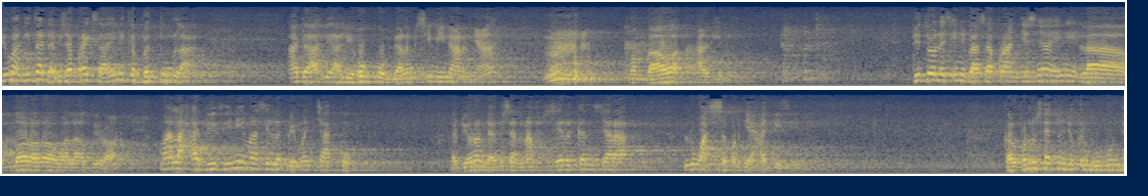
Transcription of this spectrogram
Cuma kita tidak bisa periksa, ini kebetulan. Ada ahli-ahli hukum dalam seminarnya membawa hal ini. Ditulis ini bahasa Prancisnya ini la dharara wala dirar. Malah hadis ini masih lebih mencakup tapi orang tidak bisa nafsirkan secara luas seperti hadis ini. Kalau perlu saya tunjukkan bukunya.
